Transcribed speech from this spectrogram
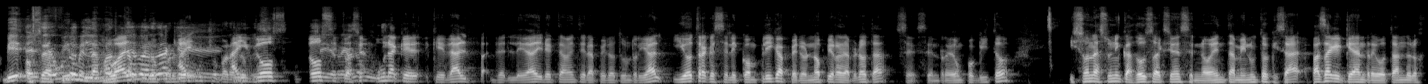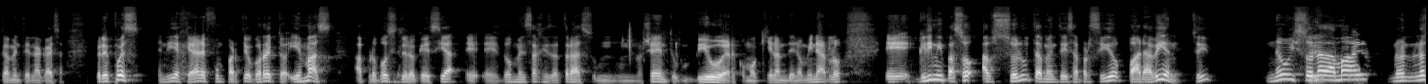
Bien, o sea, firme la marca, pero hay, mucho para Hay dos, dos situaciones. Una que, que da le da directamente la pelota a un real y otra que se le complica, pero no pierde la pelota, se, se enredó un poquito y son las únicas dos acciones en 90 minutos, quizá pasa que quedan rebotando lógicamente en la cabeza. Pero después, en líneas generales, fue un partido correcto. Y es más, a propósito de lo que decía eh, eh, dos mensajes atrás, un, oyente, un viewer, como quieran denominarlo, eh, Grimi pasó absolutamente desapercibido para bien, ¿sí? No hizo nada mal, no, no,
